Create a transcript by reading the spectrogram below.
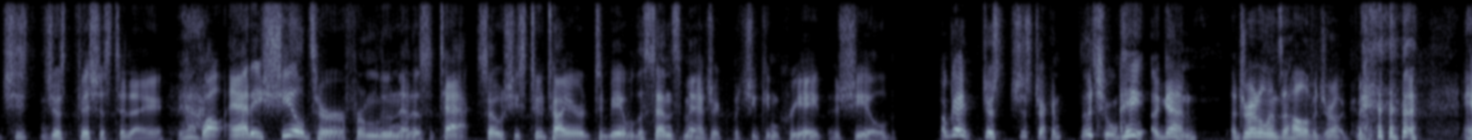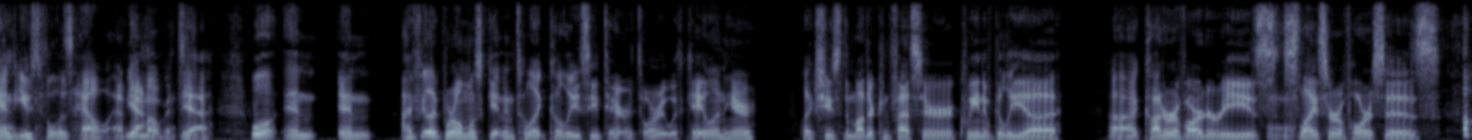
she's just vicious today. yeah. While Adie shields her from Lunetta's attack. So she's too tired to be able to sense magic, but she can create a shield. Okay, just just checking. That's Which, cool. hey, again, adrenaline's a hell of a drug. and useful as hell at Yeah, the moment. yeah. Well, and and I feel like we're almost getting into like Khaleesi territory with Kahlan here. Like she's the mother confessor, queen of Galea, uh, cutter of arteries, slicer of horses. Oh,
